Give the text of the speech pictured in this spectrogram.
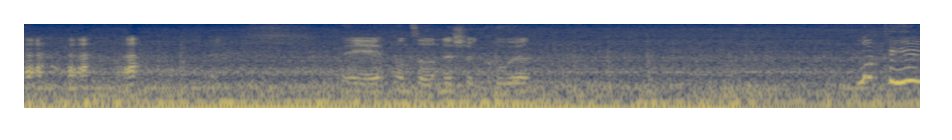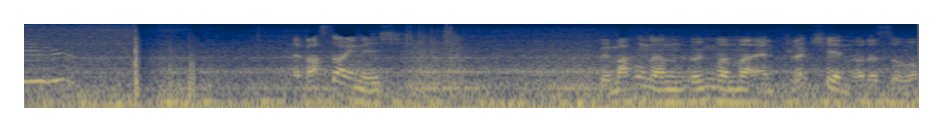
nee, unser Hund ist schon cool. Lucky! Hey, was eigentlich? Wir machen dann irgendwann mal ein Flöckchen oder so.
